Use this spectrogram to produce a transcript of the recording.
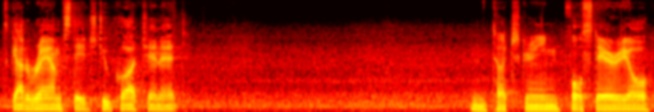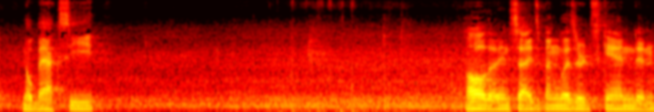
It's got a Ram stage 2 clutch in it. And touchscreen, full stereo, no back seat. All the inside's been lizard skinned and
